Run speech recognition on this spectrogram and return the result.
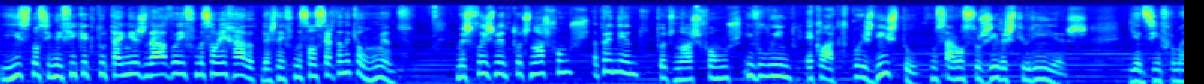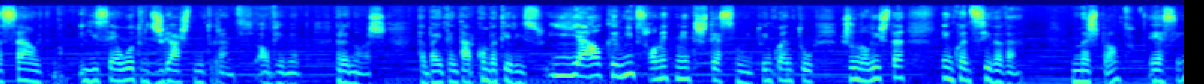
E isso não significa que tu tenhas dado a informação errada, tu deste a informação certa naquele momento. Mas felizmente todos nós fomos aprendendo, todos nós fomos evoluindo. É claro que depois disto começaram a surgir as teorias e a desinformação, e isso é outro desgaste muito grande, obviamente, para nós. Também tentar combater isso. E é algo que a mim pessoalmente me entristece muito, enquanto jornalista, enquanto cidadã. Mas pronto, é assim,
